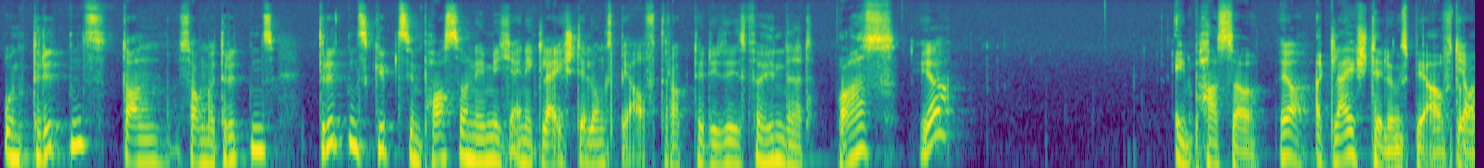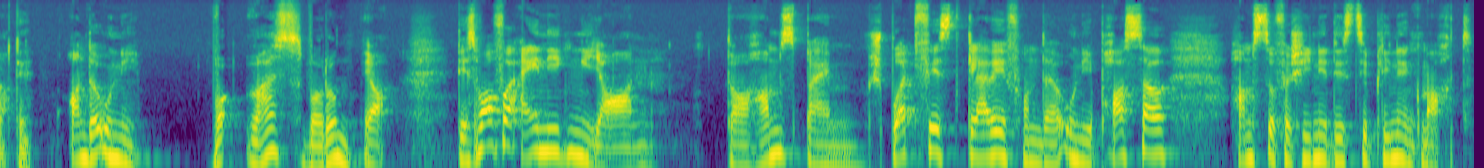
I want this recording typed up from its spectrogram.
und drittens, dann sagen wir drittens, drittens gibt es in Passau nämlich eine Gleichstellungsbeauftragte, die das verhindert. Was? Ja, In Passau? Ja. Eine Gleichstellungsbeauftragte? ja an der Uni. Wa- Was? Warum? Ja, das war vor einigen Jahren. Da haben sie beim Sportfest, glaube ich, von der Uni Passau, haben sie so verschiedene Disziplinen gemacht.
